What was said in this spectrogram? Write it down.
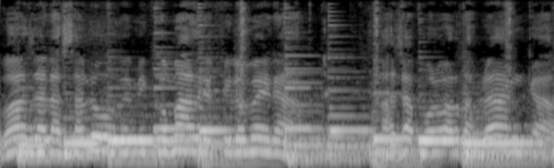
Vaya la salud de mi comadre Filomena, allá por Bardas Blancas.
